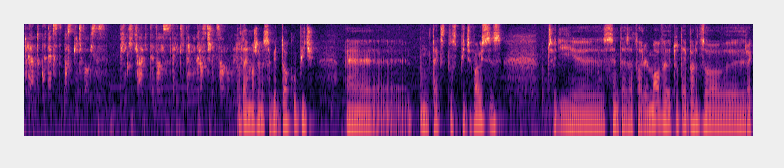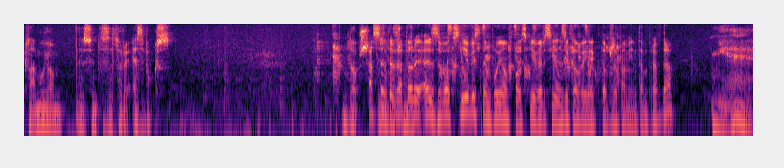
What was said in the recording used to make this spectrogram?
Brand Text to Speech Voices. Pitch Quality Voice Grid Vitamin Row 3 Solum 2. Tutaj możemy sobie dokupić e, text to speech voices, czyli e, syntezatory mowy. Tutaj bardzo e, reklamują e, syntezatory SVOX. Dobrze. A syntezatory SVOX nie występują w polskiej wersji językowej, jak dobrze pamiętam, prawda? Nie,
